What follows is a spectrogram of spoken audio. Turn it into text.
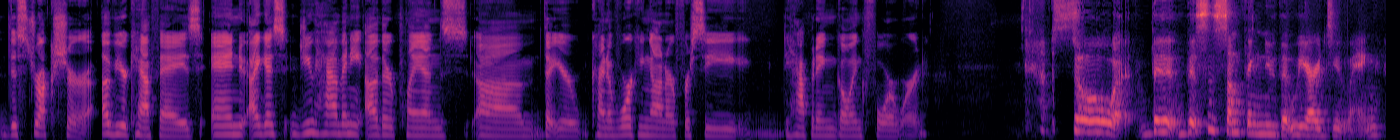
the structure of your cafes? And I guess, do you have any other plans um, that you're kind of working on or foresee happening going forward? So, the, this is something new that we are doing.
